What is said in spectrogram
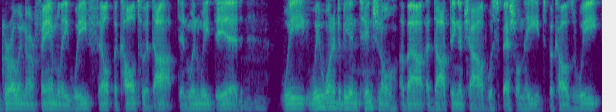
growing our family, we felt the call to adopt. And when we did, mm-hmm. We we wanted to be intentional about adopting a child with special needs because we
